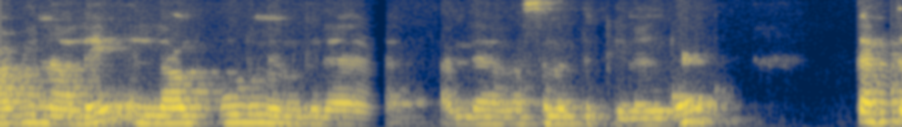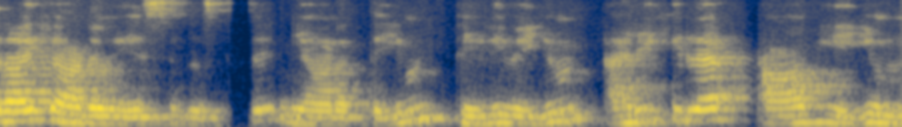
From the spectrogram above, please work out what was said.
ஆவினாலே எல்லாம் கூடும் என்கிற அந்த வசனத்துக்கு இணங்க கத்ராய் ஆடவர் இயேசு கிறிஸ்து ஞானத்தையும் தெளிவையும் அறிகிற ஆவியையும்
